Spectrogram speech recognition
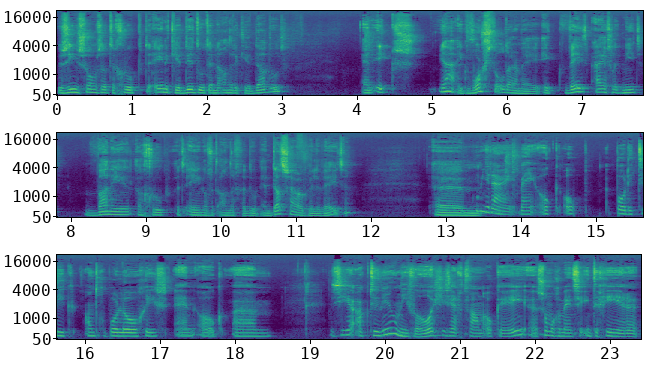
We zien soms dat de groep de ene keer dit doet en de andere keer dat doet. En ik, ja, ik worstel daarmee. Ik weet eigenlijk niet wanneer een groep het een of het ander gaat doen. En dat zou ik willen weten. Um, Kom je daarbij ook op politiek, antropologisch en ook um, zeer actueel niveau? Als je zegt van oké, eh, sommige mensen integreren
